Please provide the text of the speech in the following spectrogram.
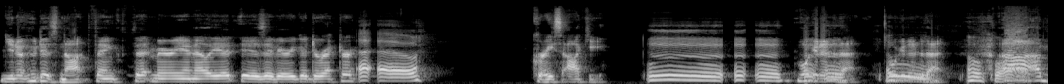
You know who does not think that Marianne Elliott is a very good director? Uh oh. Grace Aki. Mm, mm-mm. We'll get into that. We'll get into that. Oh boy. Um,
